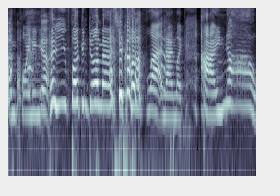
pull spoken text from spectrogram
and pointing. Yeah. Hey, you fucking dumbass! You got a flat, and I'm like, I know.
